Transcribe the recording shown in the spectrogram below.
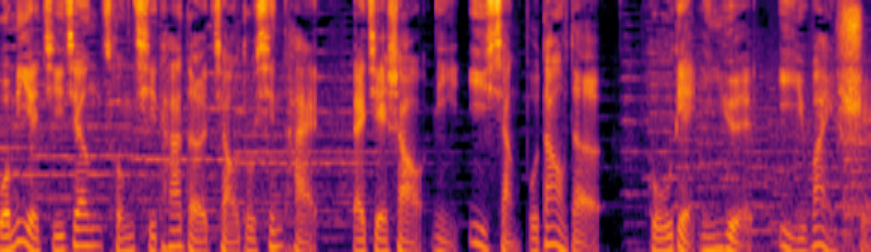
我们也即将从其他的角度、心态来介绍你意想不到的古典音乐意外史。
